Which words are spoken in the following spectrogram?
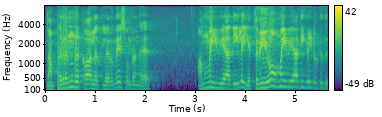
நான் பிறந்த காலத்துல இருந்தே சொல்கிறேங்க அம்மை வியாதியில் எத்தனையோ அம்மை வியாதிகள் இருக்குது.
